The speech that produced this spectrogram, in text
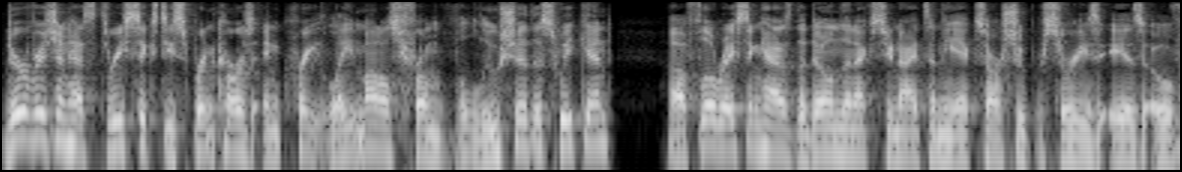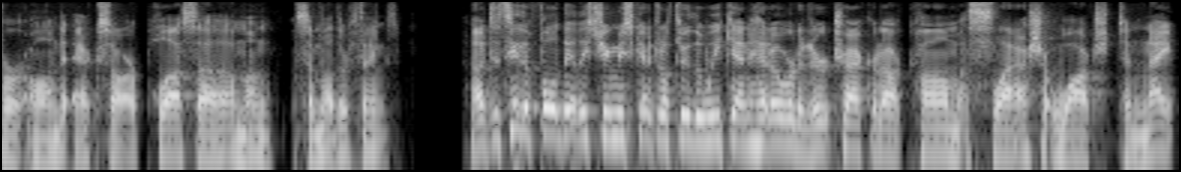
View. DIRTVision has 360 sprint cars and crate late models from Volusia this weekend. Uh, FloRacing has the Dome the next two nights, and the XR Super Series is over on XR Plus, uh, among some other things. Uh, to see the full daily streaming schedule through the weekend, head over to dirttracker.com slash watch tonight.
